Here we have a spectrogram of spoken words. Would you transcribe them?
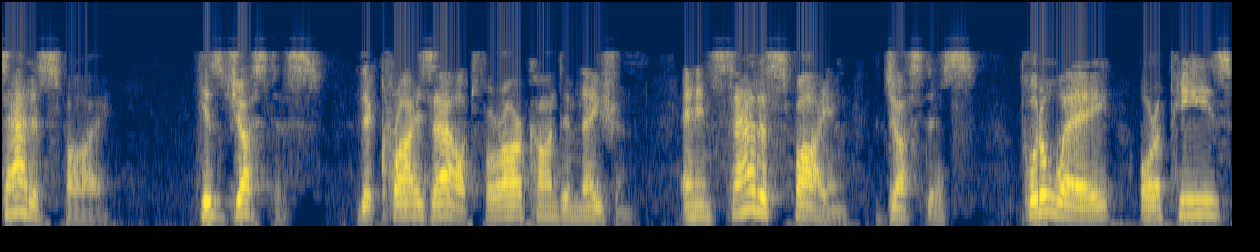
satisfy His justice that cries out for our condemnation. And in satisfying justice, put away or appease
